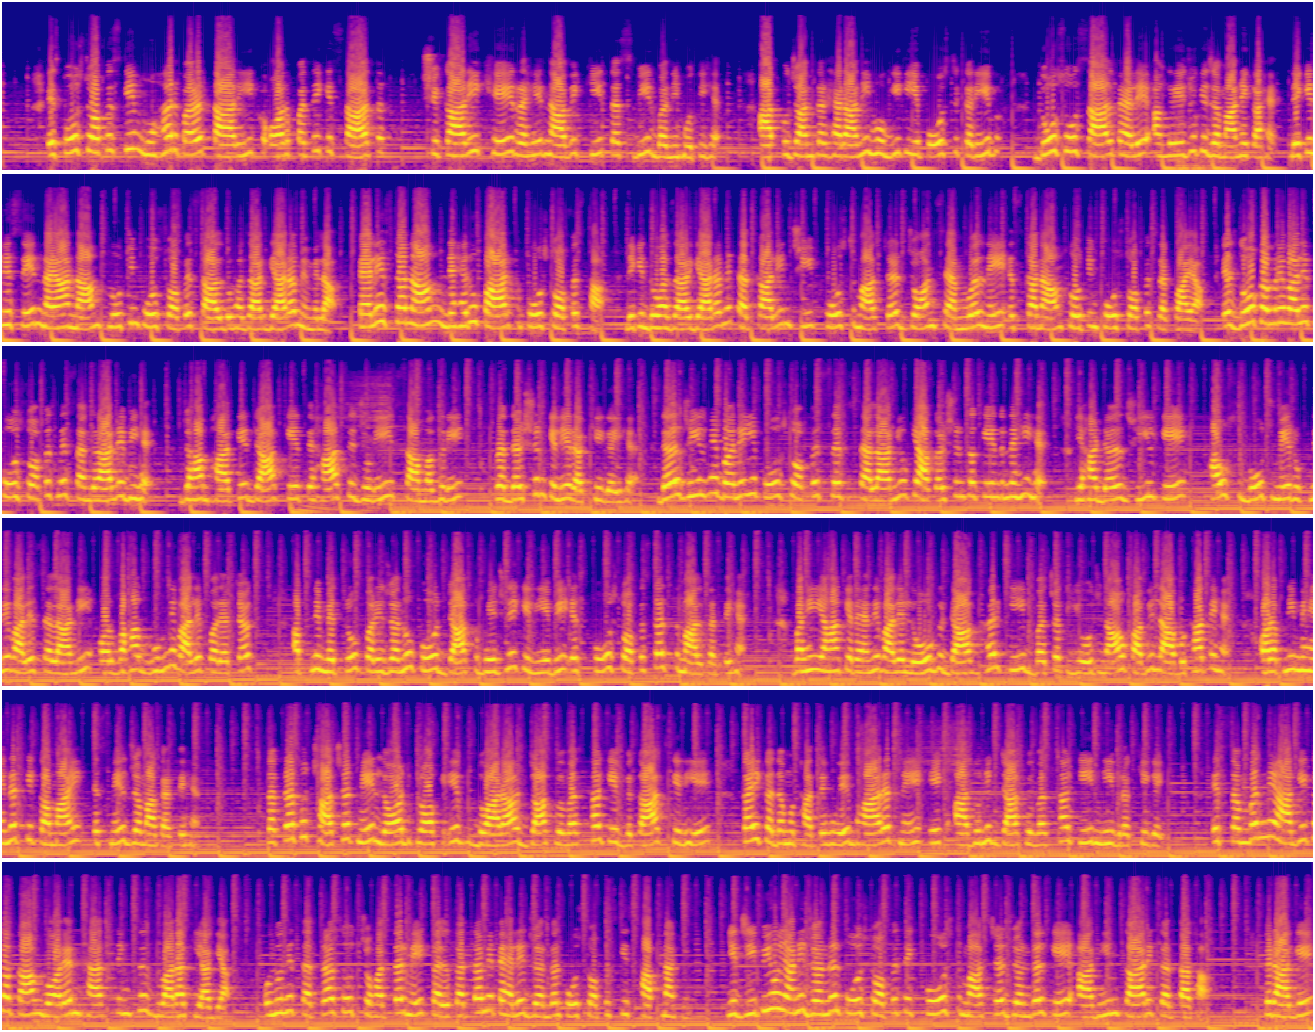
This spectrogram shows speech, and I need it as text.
इस पोस्ट ऑफ़िस की मुहर पर तारीख और पते के साथ शिकारी खेल रहे नाविक की तस्वीर बनी होती है। आपको जानकर हैरानी होगी कि ये पोस्ट करीब 200 साल पहले अंग्रेज़ों के जमाने का है, लेकिन इसे नया नाम फ्लोटिंग पोस्ट ऑफ़िस साल 2011 में मिला। पहले इसका नाम नेहरू पार्क पोस्ट ऑफ़िस था, लेकिन 2011 में तत्कालीन chief post master John Samuel ने इसका नाम फ्लोटिंग पोस्ट ऑफ़िस रखवाया। इस दो कमरे वाले पोस्ट ऑफ़िस में संग्रहालय भी है, जहाँ भारतीय डाक के इतिहास से जुड़ी सामग्री प्रदर्शन के लिए रखी गई है। डल झील में बने ये पोस्ट ऑफ़िस सिर्फ़ सैलानियों के आकर्षण का केंद्र नहीं है, यहाँ डल झील के हाउस बोट में रुकने वाले सैलानी और वहाँ घूमने वाले पर्यटक अपने मित्रों, परिजनों को डाक भेजने के लिए भी इस पोस्ट ऑफ़िस का इस्तेमाल करते हैं। वहीं यहाँ के रहने वाले लोग डाकघर की बचत योजनाओं का भी लाभ उठाते हैं और अपनी मेहनत की कमाई इसमें जमा करते हैं। सत्रह में लॉर्ड क्लॉक इव द्वारा डाक व्यवस्था के विकास के लिए कई कदम उठाते हुए भारत में एक आधुनिक डाक व्यवस्था की नींव रखी गई। इस संबंध में आगे का काम वॉरेन हेस्टिंग्स द्वारा किया गया। उन्होंने सत्रह सौ चौहत्तर में कलकत्ता में पहले जनरल पोस्ट ऑफ़िस की स्थापना की। ये जीपीओ यानी जनरल पोस्ट ऑफ़िस एक पोस्ट मास्टर जनरल के अधीन कार्य करता था। फिर आगे,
